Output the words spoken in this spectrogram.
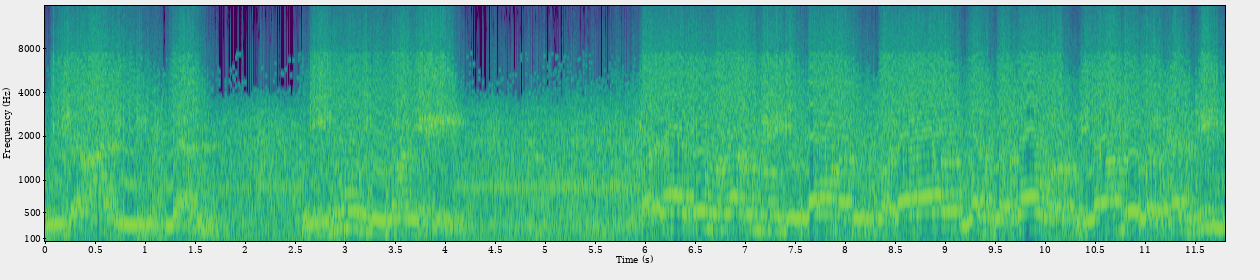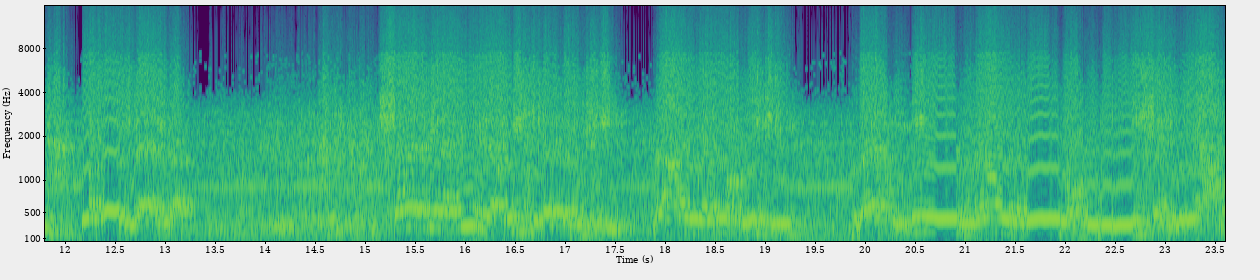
بشعائر الإسلام بدون مانع فلا يمنع من إقامة الصلاة والزكاة والصيام والحج وغير ذلك. شرط يقين لأميش بالتمكين kama umeamua kuishi basi iwe unao uwezo wa kudhihirisha dini yao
